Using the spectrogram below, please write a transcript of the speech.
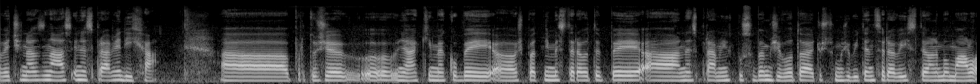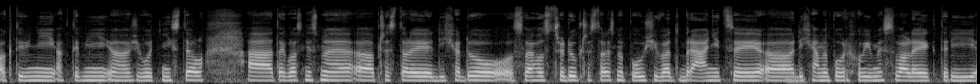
většina z nás i nesprávně dýchá. A, protože uh, nějakým jakoby uh, špatnými stereotypy a nesprávným způsobem života, ať už to může být ten sedavý styl nebo málo aktivní, aktivní uh, životní styl, a, tak vlastně jsme přestali dýchat do svého středu, přestali jsme používat bránici, dýcháme povrchovými svaly, který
